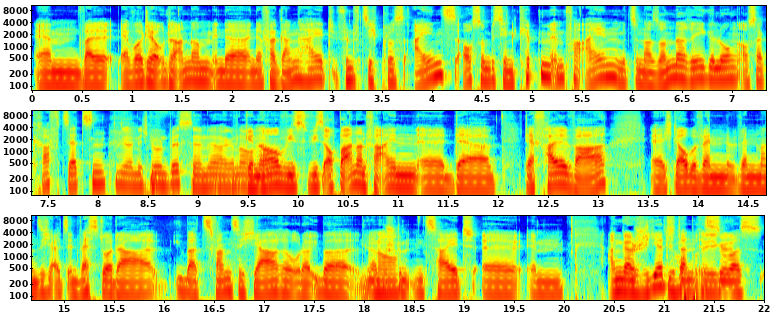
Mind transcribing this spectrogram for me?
ähm, weil er wollte ja unter anderem in der, in der Vergangenheit 50 plus 1 auch so ein bisschen kippen im Verein mit so einer Sonderregelung außer Kraft setzen. Ja, nicht nur ein bisschen, ja, genau. Genau, wie es wie es auch bei anderen Vereinen äh, der, der Fall war. Äh, ich glaube, wenn, wenn man sich als Investor da über 20 Jahre oder über einer Genau. bestimmten Zeit äh, ähm, engagiert, dann ist sowas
